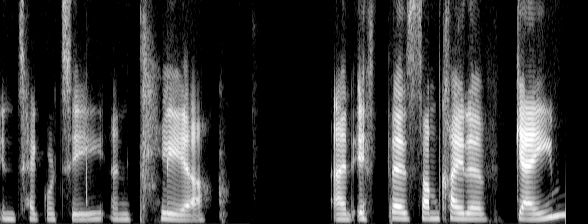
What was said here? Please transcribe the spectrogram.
integrity and clear. And if there's some kind of game,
